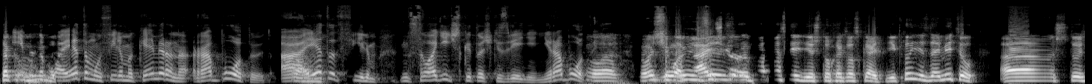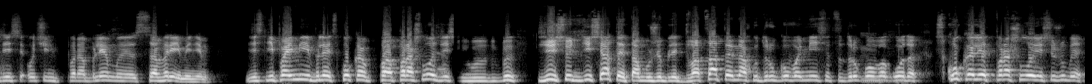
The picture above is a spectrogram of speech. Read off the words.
Так, Именно вот, поэтому фильмы Кэмерона работают, а А. этот фильм с логической точки зрения не работает. Ладно. В общем, вот. ну, А еще последнее, что хотел сказать. Никто не заметил, а, что здесь очень проблемы со временем. Здесь не пойми, блядь, сколько по- прошло, здесь, здесь сегодня 10 там уже, блядь, 20 нахуй другого месяца, другого года. Сколько лет прошло, я сижу, блядь,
